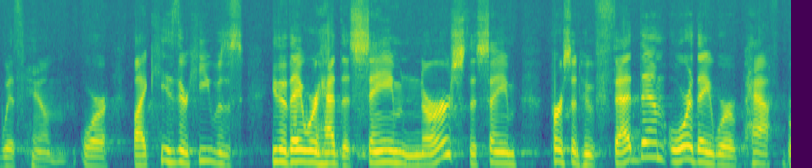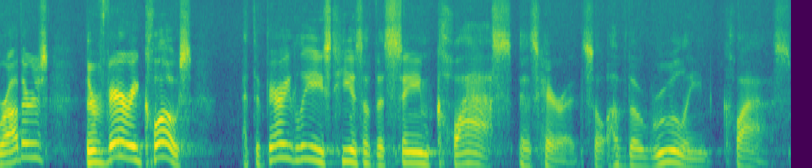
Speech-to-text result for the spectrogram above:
with him, or like either he was, either they were had the same nurse, the same person who fed them, or they were half brothers. They're very close. At the very least, he is of the same class as Herod, so of the ruling class.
